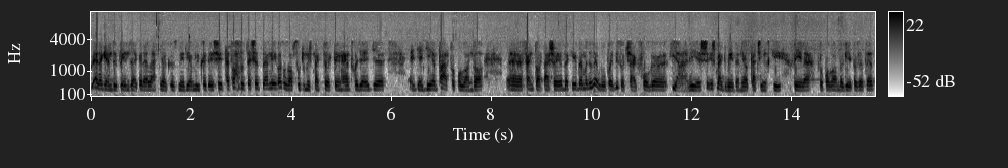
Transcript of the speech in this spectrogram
elegendő pénzzel kell ellátni a közmédia működését. Tehát adott esetben még az az abszurdum is megtörténhet, hogy egy egy, egy ilyen pártpropaganda fenntartása érdekében, majd az Európai Bizottság fog kiállni és, és megvédeni a Kaczynski féle propagandagépezetet.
